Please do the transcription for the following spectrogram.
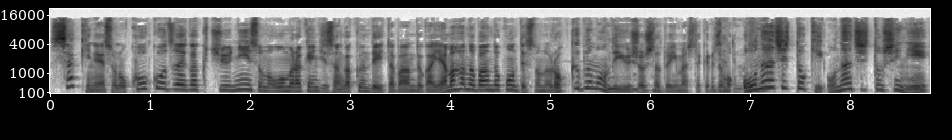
さっきね、その高校在学中にその大村健二さんが組んでいたバンドがヤマハのバンドコンテストのロック部門で優勝したと言いましたけれども、うんうん、同じ時、同じ年に、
